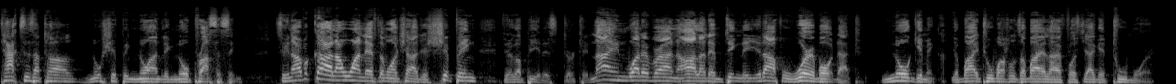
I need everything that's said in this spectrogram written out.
taxes at all, no shipping, no handling, no processing. So you have a call and one left them on charge of shipping. If you're gonna pay this 39, whatever, and all of them things, you don't have to worry about that. No gimmick. You buy two bottles of BioLife first, you get two more.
